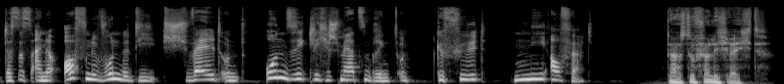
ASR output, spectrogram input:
Das ist eine offene Wunde, die schwellt und unsägliche Schmerzen bringt und gefühlt nie aufhört. Da hast du völlig recht.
